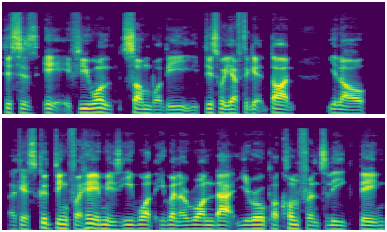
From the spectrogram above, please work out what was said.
this is it. If you want somebody, this is what you have to get done. You know, I guess good thing for him is he want he went and run that Europa Conference League thing,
